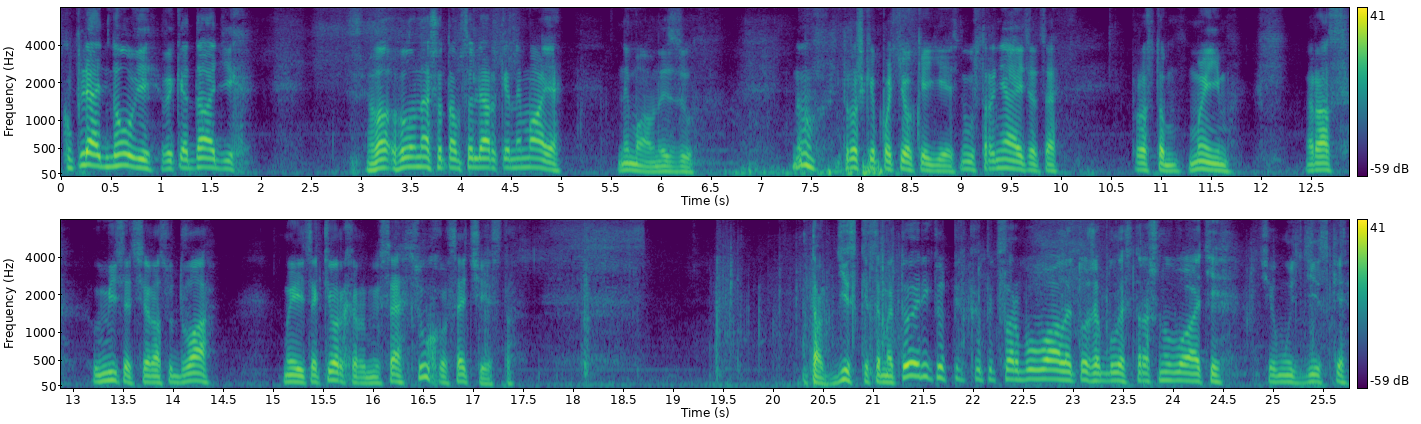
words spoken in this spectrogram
Куплять нові, викидать їх. Головне, що там солярки немає. Нема внизу. Ну, трошки потьоки є. Ну, устраняється це. Просто миємо раз у місяць чи раз у два. Миється керхером і все сухо, все чисто. Так, диски ми той рік тут під, підфарбували, теж були страшнуваті. Чомусь диски.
